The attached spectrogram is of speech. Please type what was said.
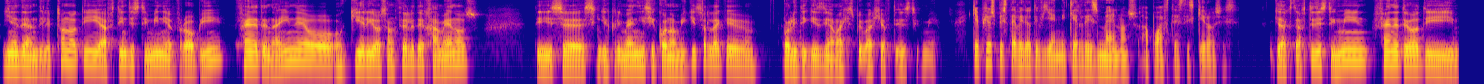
γίνεται αντιληπτό ότι αυτή τη στιγμή η Ευρώπη φαίνεται να είναι ο, ο κύριος, αν θέλετε, χαμένος της ε, συγκεκριμένης οικονομικής αλλά και πολιτικής διαμάχης που υπάρχει αυτή τη στιγμή. Και ποιος πιστεύετε ότι βγαίνει κερδισμένος από αυτές τις κυρώσεις; Κοιτάξτε, αυτή τη στιγμή φαίνεται ότι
